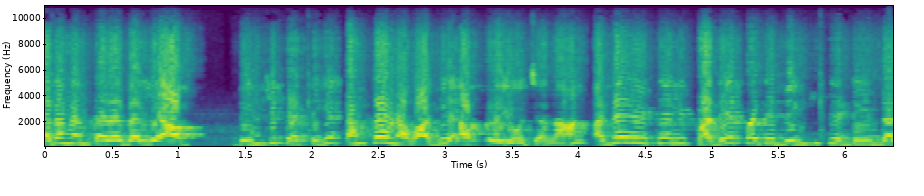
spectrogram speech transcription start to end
ತದನಂತರದಲ್ಲಿ ಆ ಬೆಂಕಿ ಪೆಟ್ಟಿಗೆ ಸಂಪೂರ್ಣವಾಗಿ ಅಪ್ರಯೋಜನ. ಅದೇ ರೀತಿಯಲ್ಲಿ ಪದೇ ಪದೇ ಬೆಂಕಿ ಕಡ್ಡಿಯಿಂದ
